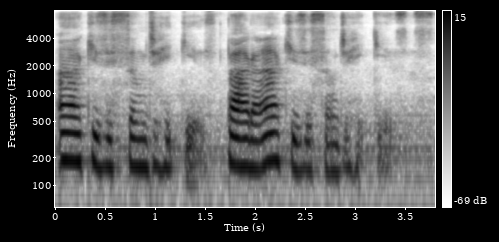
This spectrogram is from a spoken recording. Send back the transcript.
à aquisição de riqueza, para a aquisição de riquezas.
